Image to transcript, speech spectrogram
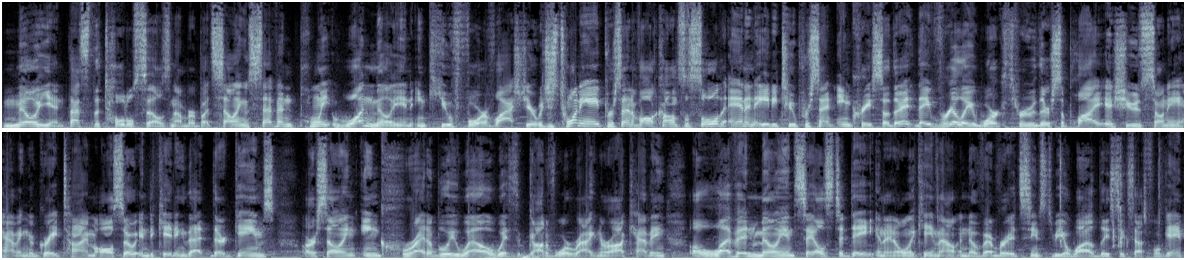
million. That's the total sales number, but selling 7.1 million in Q4 of last year, which is 28% of all consoles sold and an 82% increase. So they, they've really worked through their supply issues. Sony having a great time, also indicating that their games are selling incredibly well with God of War Ragnarok having 11 million sales to date, and it only came out in November. It seems to be a wildly successful game,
